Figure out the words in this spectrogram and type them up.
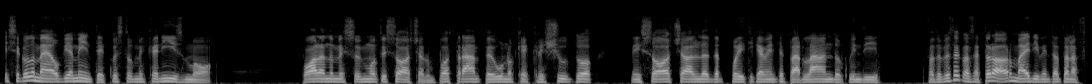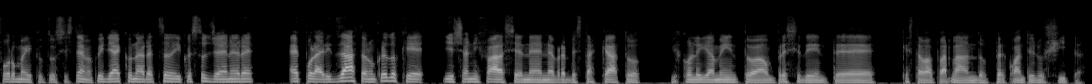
e, secondo me, ovviamente, questo meccanismo, un po' l'hanno messo in moto i social, un po' Trump è uno che è cresciuto nei social da, politicamente parlando, quindi fatto questa cosa, però ormai è diventata la forma di tutto il sistema. Quindi ecco una reazione di questo genere è polarizzata. Non credo che dieci anni fa la CNN avrebbe staccato il collegamento a un presidente che stava parlando, per quanto in uscita.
